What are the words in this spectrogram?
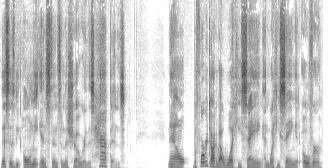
this is the only instance in the show where this happens. Now, before we talk about what he's saying and what he's saying it over,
